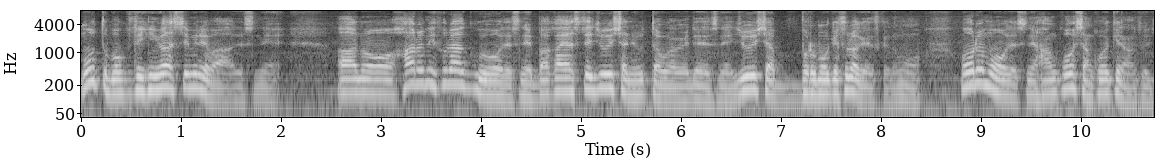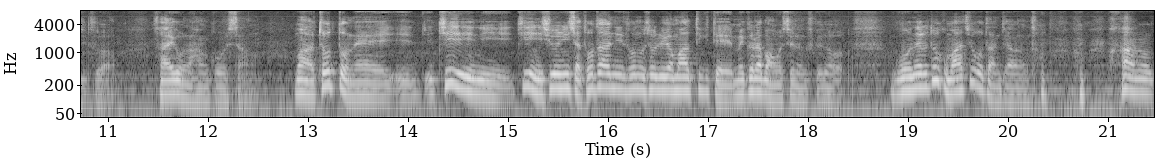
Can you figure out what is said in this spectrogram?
もっと僕的に言わせてみればですね、あの、ハルミフラッグをですね、バカ安で獣医者に打ったおかげでですね、獣医者ボロ儲けするわけですけども、俺もですね、反抗したの小池なんですよ、実は。最後の反抗したの。まあちょっとね、知事に、知事に就任した途端にその書類が回ってきて、めくら番をしてるんですけど、ごねるとこ間違うたんちゃうのと。あの、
